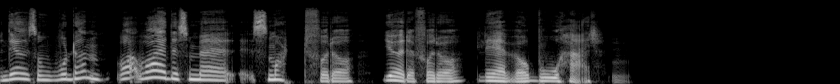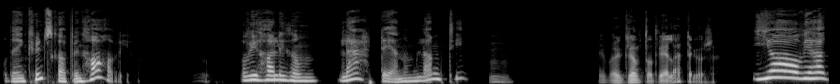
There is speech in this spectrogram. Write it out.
men det er liksom, hvordan hva, hva er det som er smart for å gjøre for å leve og bo her? Mm. Og den kunnskapen har vi jo. Og vi har liksom lært det gjennom lang tid. Mm. Vi har bare glemt at vi har lært det, kanskje? Ja, og vi har,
